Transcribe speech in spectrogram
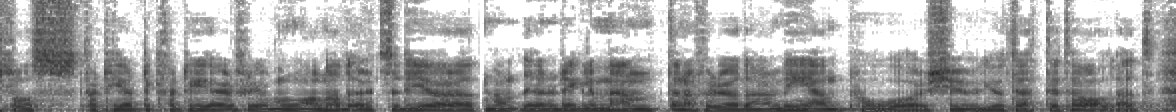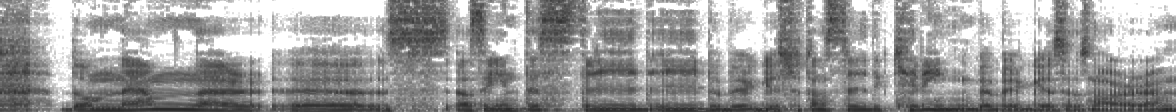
slåss kvarter till kvarter i flera månader. Så det gör att man, reglementena för Röda armén på 20 och 30-talet, de nämner eh, alltså inte strid i bebyggelse utan strid kring bebyggelse snarare.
